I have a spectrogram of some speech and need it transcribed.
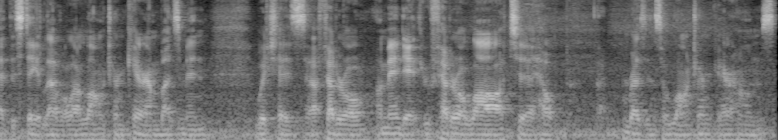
at the state level, our long term care ombudsman, which has a federal a mandate through federal law to help residents of long term care homes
